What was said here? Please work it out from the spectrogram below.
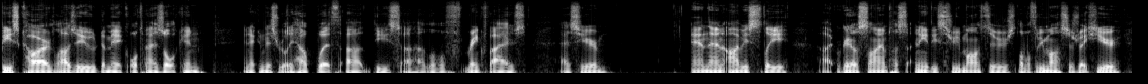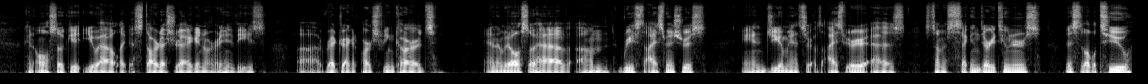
Beast card, allows you to make Ultimaya Tzolkin, and it can just really help with uh, these uh, level rank 5s as here. And then obviously, uh, Greydle Slime plus any of these three monsters, level 3 monsters right here, can also get you out like a Stardust Dragon or any of these uh, Red Dragon Archfiend cards. And then we also have um, Reese the Ice Mistress and Geomancer of the Ice Barrier as some secondary tuners. This is level 2,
